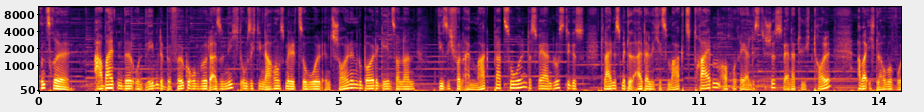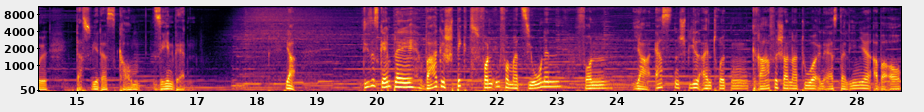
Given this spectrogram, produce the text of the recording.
unsere arbeitende und lebende Bevölkerung würde also nicht, um sich die Nahrungsmittel zu holen, ins Scheunengebäude gehen, sondern die sich von einem Marktplatz holen. Das wäre ein lustiges, kleines mittelalterliches Markttreiben, auch ein realistisches, wäre natürlich toll, aber ich glaube wohl, dass wir das kaum sehen werden. Ja, dieses Gameplay war gespickt von Informationen, von ja, ersten Spieleindrücken, grafischer Natur in erster Linie, aber auch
